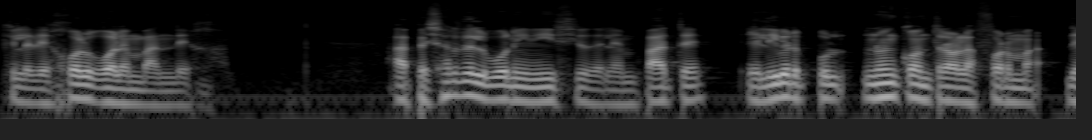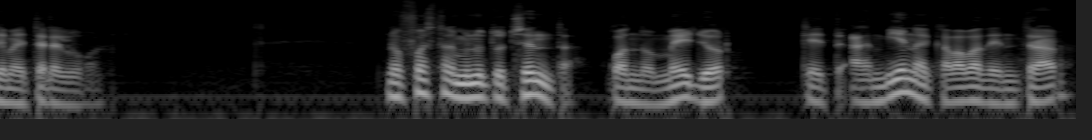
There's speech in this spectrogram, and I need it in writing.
que le dejó el gol en bandeja. A pesar del buen inicio del empate, el Liverpool no encontraba la forma de meter el gol. No fue hasta el minuto 80, cuando Mayor, que también acababa de entrar,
